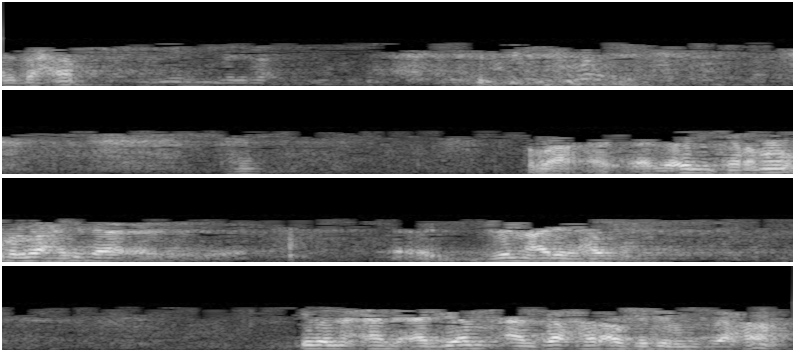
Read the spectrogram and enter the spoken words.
البحر العلم ترى ما هو الواحد إذا جزم عليه هوى إذا اليم البحر أو شبيه البحر.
